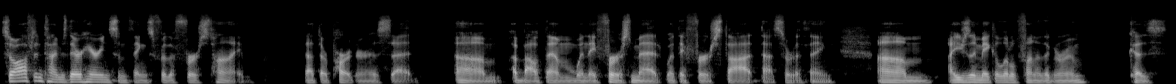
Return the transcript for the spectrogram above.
So oftentimes they're hearing some things for the first time that their partner has said um, about them when they first met, what they first thought, that sort of thing. Um, I usually make a little fun of the groom because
